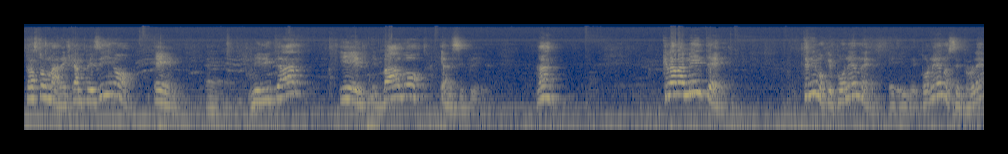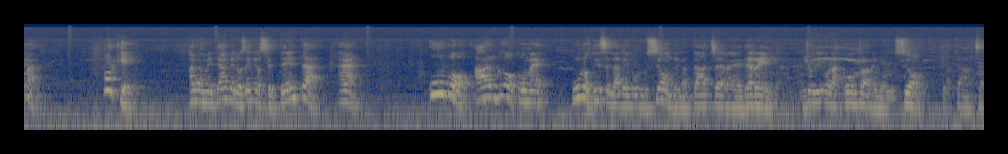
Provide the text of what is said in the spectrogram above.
transformar el campesino en eh, militar y el, vago en disciplina. ¿Ah? Claramente, tenemos que eh, ponernos el problema. ¿Por qué? A la mitad de los años 70, hubo algo como, uno dice la revolución de la Thatcher de Reagan, yo digo la contrarrevolución de Thatcher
